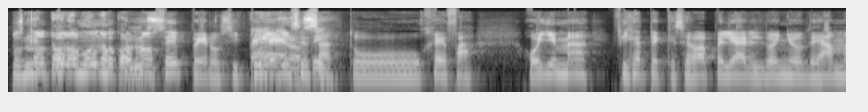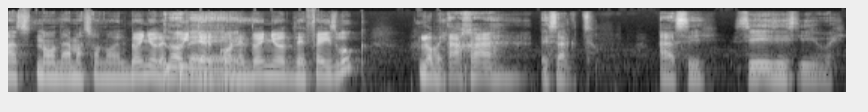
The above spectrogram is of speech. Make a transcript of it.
pues no todo el mundo, conoce, pero si tú le dices a tu jefa, oye, ma, fíjate que se va a pelear el dueño de Amazon, no, de Amazon, no, el dueño de Twitter con el dueño de Facebook, lo ve. Ajá, exacto. Así. Sí, sí, sí, güey.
